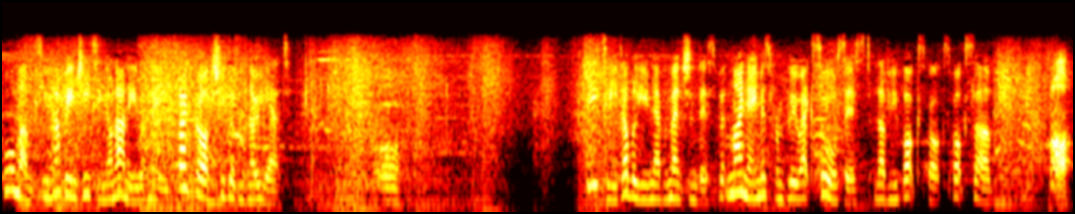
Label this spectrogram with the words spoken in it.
Four months you have been cheating on Annie with me. Thank God she doesn't know yet. Oh. BTW never mentioned this, but my name is from Blue Exorcist. Love you, box, box, box, love. Aw.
